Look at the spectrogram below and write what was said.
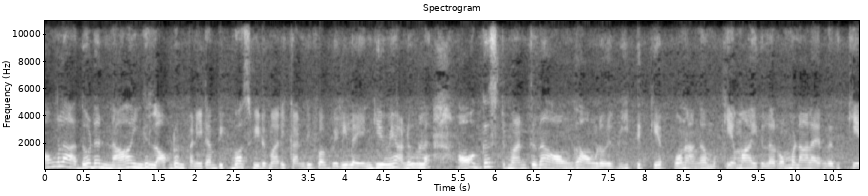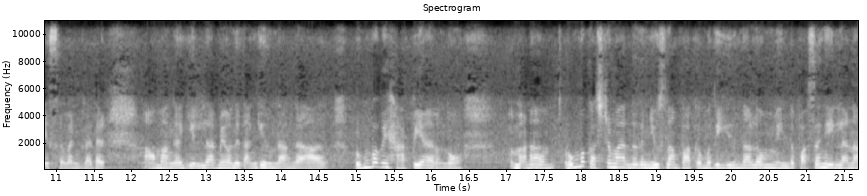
அவங்கள அதோட நான் இங்கே லாக்டவுன் பண்ணிட்டேன். பிக் பாஸ் வீடு மாதிரி கண்டிப்பாக வெளியில் எங்கேயுமே அணுகலை. ஆகஸ்ட் மந்த்து தான் அவங்க அவங்களோட வீட்டுக்கே போனாங்க. முக்கியமாக இதில் ரொம்ப நாளாக இருந்தது கேசவன் பிரதர் ஆமாங்க எல்லாருமே வந்து தங்கியிருந்தாங்க. ரொம்பவே ஹாப்பியாக இருந்தோம். ஆனால் ரொம்ப கஷ்டமாக இருந்தது நியூஸ்லாம் பார்க்கும்போது இருந்தாலும் இந்த பசங்க இல்லைன்னா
